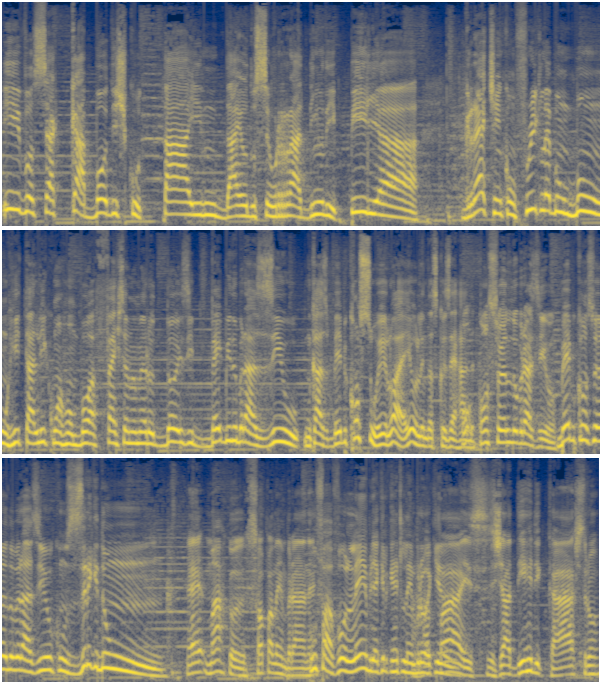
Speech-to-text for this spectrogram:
E você acabou de escutar no dial do seu radinho de pilha. Gretchen com Freakle Bum Bum, Rita Lee com Arrombou a Festa número 2 e Baby do Brasil. No caso, Baby Consuelo, olha eu lendo as coisas erradas. Consuelo do Brasil. Baby Consuelo do Brasil com Zrigdum. É, Marco, só pra lembrar, né? Por favor, lembre aquilo que a gente lembrou aqui. no- Rapaz, Jadir de Castro,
